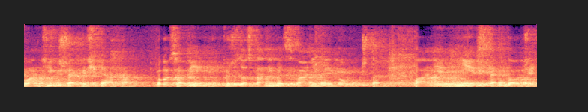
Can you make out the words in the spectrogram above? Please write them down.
Gładzi grzechy świata. Błogosławieni, którzy zostali wezwani na Jego ucztę. Panie, nie jestem godzien,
